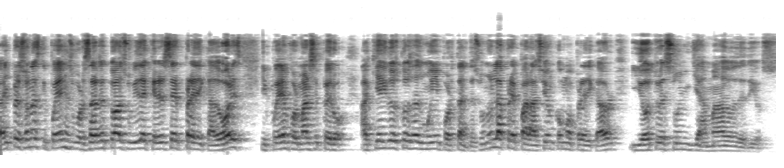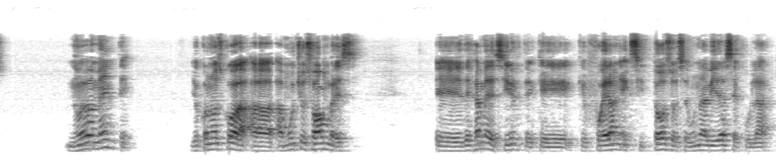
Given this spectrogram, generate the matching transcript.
hay personas que pueden esforzarse toda su vida y querer ser predicadores y pueden formarse, pero aquí hay dos cosas muy importantes. Uno es la preparación como predicador y otro es un llamado de Dios. Nuevamente, yo conozco a, muchos hombres, eh, déjame decirte, que, fueran exitosos en una vida secular.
